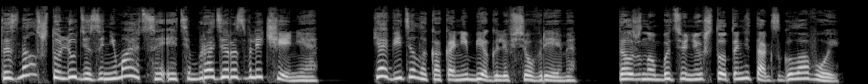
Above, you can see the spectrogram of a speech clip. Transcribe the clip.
Ты знал, что люди занимаются этим ради развлечения? Я видела, как они бегали все время. Должно быть, у них что-то не так с головой.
